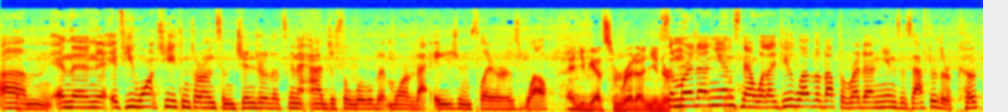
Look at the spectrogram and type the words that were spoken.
Um, and then if you want to, you can throw in some ginger. That's going to add just a little bit more of that Asian flair as well. And you've got some red onion. Some red onions. Now, what I do love about the red onions is after they're cooked,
